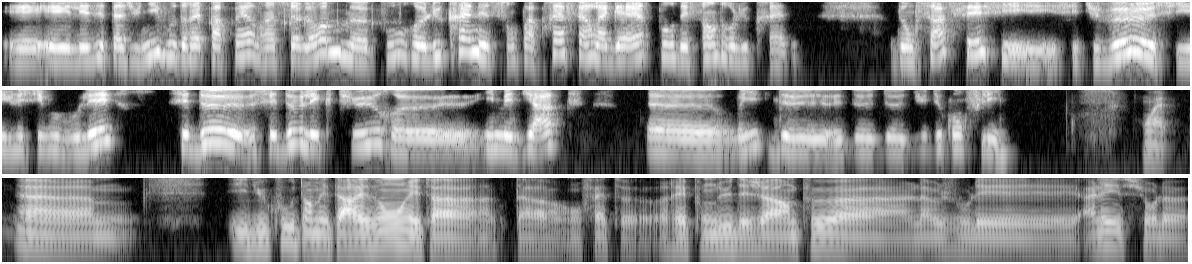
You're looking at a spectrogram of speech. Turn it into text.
Et, les États-Unis voudraient pas perdre un seul homme pour l'Ukraine et ne sont pas prêts à faire la guerre pour défendre l'Ukraine. Donc ça, c'est, si, tu veux, si, vous voulez, ces deux, lectures euh, immédiates euh, oui, de, du, conflit. Ouais. Euh, et du coup, tu as raison et tu as, en fait répondu déjà un peu à là où je voulais aller sur le,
